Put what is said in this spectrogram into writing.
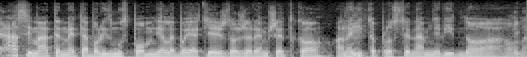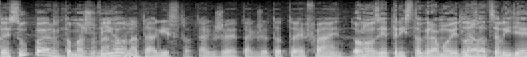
asi má ten metabolizmus po mne, lebo ja tiež zožerem všetko a není to proste na mne vidno a ona, Tak to je super, to máš ona, výhodu. ona takisto, takže, takže toto je fajn. Donos je 300 gramov jedla za celý deň.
